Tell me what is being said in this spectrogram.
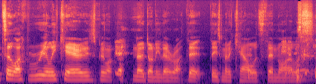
to like really caring. and just be like, Yeah. no, Donnie, they're right. They're, these men are cowards. They're nihilists.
